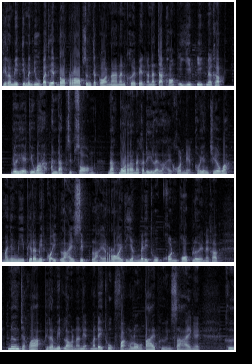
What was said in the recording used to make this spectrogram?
พีระมิดที่มันอยู่ประเทศรอบๆ ซึ่งแต่ก่อนหน้านั้นเคยเป็นอาณาจักรของอียิปต์อีกนะครับ ด้วยเหตุที่ว่าอันดับ 12 นักโบราณคดีหลาย ๆ คนเนี่ยเขายังเชื่อว่ามันยังมีพีระมิดกว่าอีกหลายสิบหลายร้อยที่ยังไม่ได้ถูกค้นพบเลยนะครับ เนื่องจากว่าพีระมิดเหล่านั้นเนี่ยมันได้ถูกฝังลงใต้ผืนทรายไง คือ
